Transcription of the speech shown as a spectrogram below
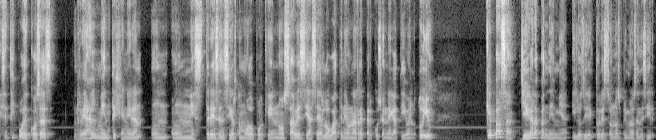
Ese tipo de cosas realmente generan un, un estrés en cierto modo porque no sabes si hacerlo va a tener una repercusión negativa en lo tuyo. ¿Qué pasa? Llega la pandemia y los directores son los primeros en decir,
